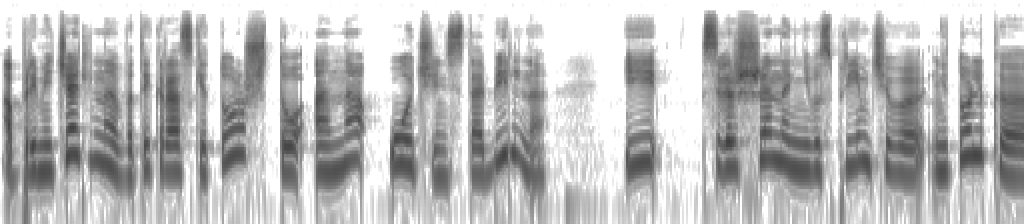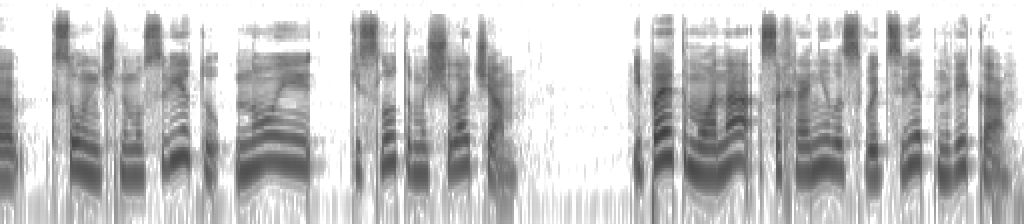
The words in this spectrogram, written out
А примечательно в этой краске то, что она очень стабильна и совершенно невосприимчива не только к солнечному свету, но и к кислотам и щелочам. И поэтому она сохранила свой цвет на века –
